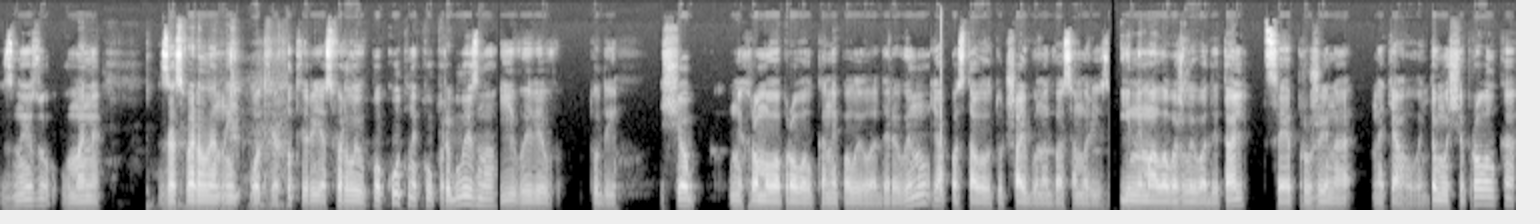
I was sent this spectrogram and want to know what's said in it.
Знизу в мене засверлений отвір. Отвір я сверлив по кутнику приблизно і вивів туди. Щоб ніхромова проволока не палила деревину, я поставив тут шайбу на два саморізи. І немаловажлива деталь це пружина натягування, тому що проволока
